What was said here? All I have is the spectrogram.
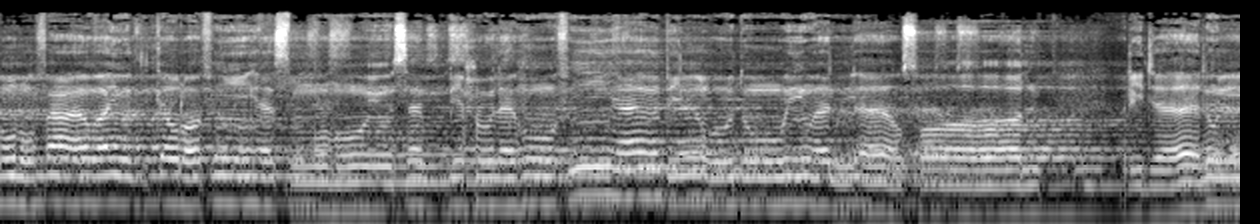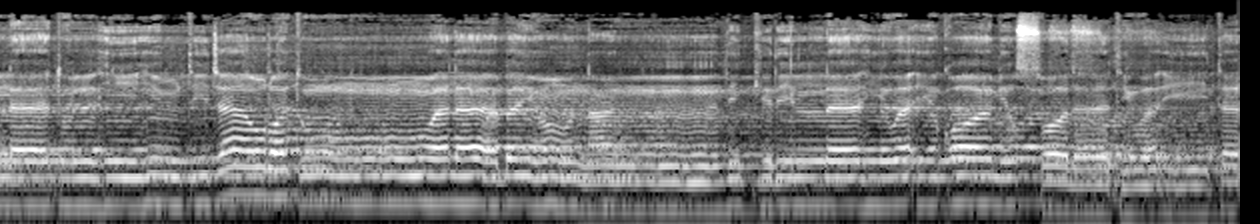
ترفع ويذكر فيها اسمه يسبح له فيها بالغدو والآصال. رجال لا تلهيهم تجارة ولا بيع عن ذكر الله وإقام الصلاة وإيتاء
